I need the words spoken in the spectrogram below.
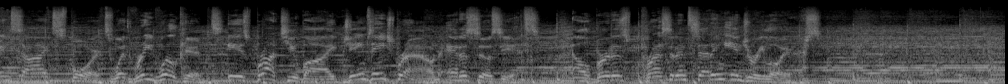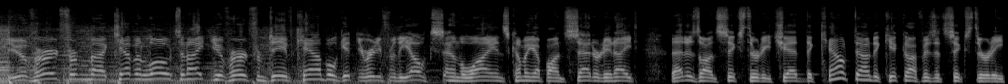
Inside Sports with Reed Wilkins is brought to you by James H. Brown and Associates, Alberta's precedent-setting injury lawyers. From uh, Kevin Lowe tonight. You've heard from Dave Campbell getting you ready for the Elks and the Lions coming up on Saturday night. That is on 6:30. CHED, the countdown to kickoff is at 6:30,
